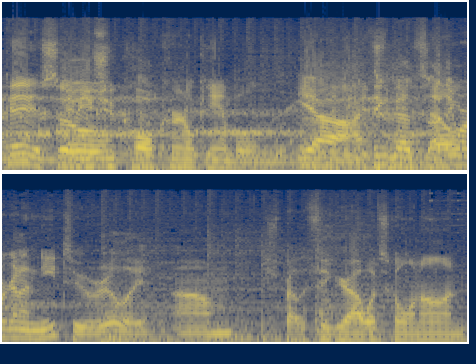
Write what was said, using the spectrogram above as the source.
Okay, so Maybe you should call Colonel Campbell. And yeah, I think some that's. I think we're gonna need to really. Um. You should probably figure out what's going on.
